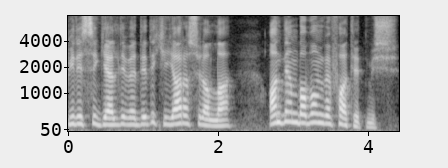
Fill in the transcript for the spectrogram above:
Birisi geldi ve dedi ki ya Resulallah annem babam vefat etmiş.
